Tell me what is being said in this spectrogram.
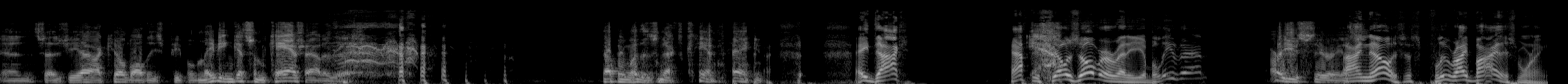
and says, "Yeah, I killed all these people," maybe he can get some cash out of this. Help him with his next campaign. Hey, Doc. Half the show's over already. You believe that? Are you serious? I know. It just flew right by this morning.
